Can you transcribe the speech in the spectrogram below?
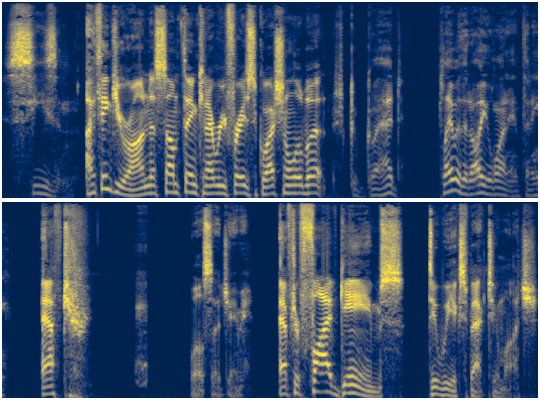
season. I think you're on to something. Can I rephrase the question a little bit? Go- Go ahead, play with it all you want, Anthony. After, well said, Jamie. After five games, did we expect too much?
